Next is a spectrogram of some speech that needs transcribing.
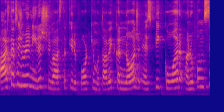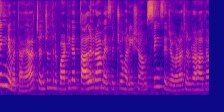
आज तक से जुड़े नीरज श्रीवास्तव की रिपोर्ट के मुताबिक कन्नौज एसपी कुंवर अनुपम सिंह ने बताया, चंचल त्रिपाठी का तालग्राम एसएचओ हरीश्याम सिंह से झगड़ा चल रहा था।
